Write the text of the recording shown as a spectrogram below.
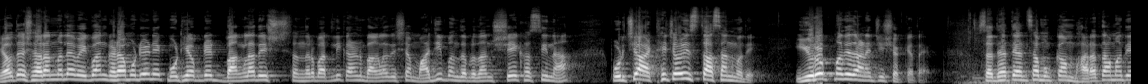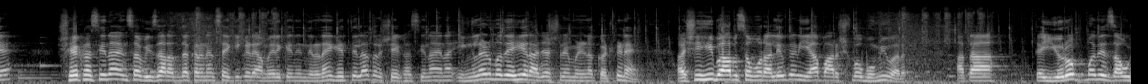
या होत्या शहरांमधल्या वेगवान घडामोडी आणि एक मोठी अपडेट बांगलादेश संदर्भातली कारण बांगलादेशच्या माजी पंतप्रधान शेख हसीना पुढच्या अठ्ठेचाळीस तासांमध्ये युरोपमध्ये जाण्याची शक्यता आहे. सध्या त्यांचा मुक्काम भारतामध्ये आहे. शेख हसीना यांचा विजा रद्द करण्याचा एकीकडे अमेरिकेने निर्णय घेतलेला तर शेख हसीना यांना इंग्लंडमध्येही राजाश्रय मिळणं कठीण आहे. अशी ही बाब समोर आली होती आणि या पार्श्वभूमीवर आता त्या युरोपमध्ये जाऊ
